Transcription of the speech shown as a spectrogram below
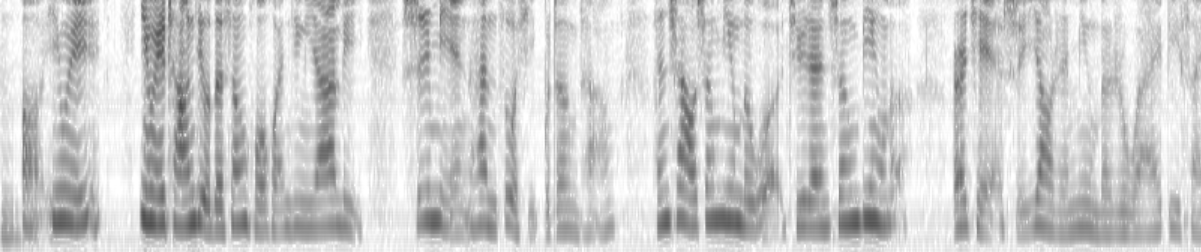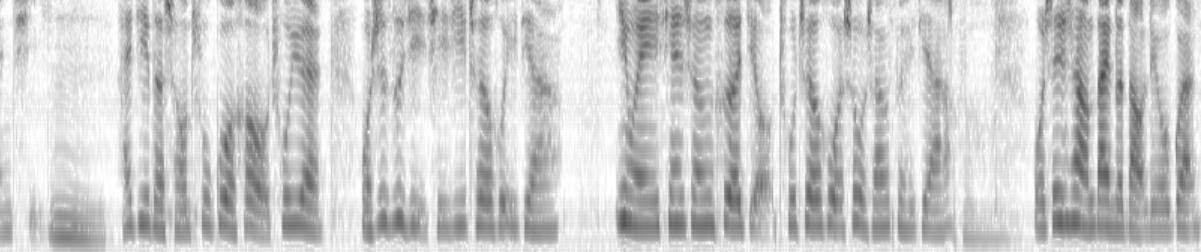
嗯，哦，因为因为长久的生活环境压力、失眠和作息不正常，很少生病的我居然生病了，而且是要人命的乳癌第三期。嗯，还记得手术过后出院，我是自己骑机车回家，因为先生喝酒出车祸受伤在家，哦，我身上带着导流管，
